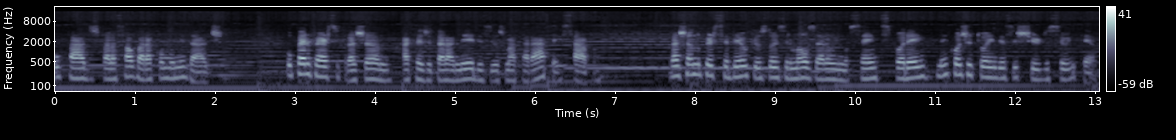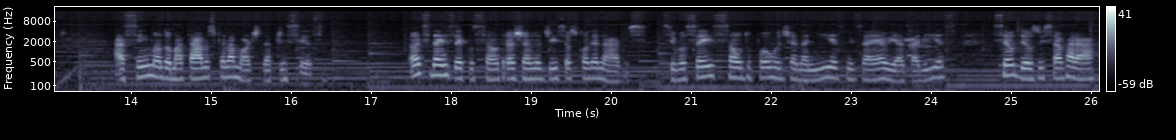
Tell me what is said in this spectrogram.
culpados para salvar a comunidade. O perverso Trajano acreditará neles e os matará, pensavam. Trajano percebeu que os dois irmãos eram inocentes, porém nem cogitou em desistir de seu intento. Assim, mandou matá-los pela morte da princesa. Antes da execução, Trajano disse aos condenados: Se vocês são do povo de Ananias, Misael e Azarias, seu Deus os salvará,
